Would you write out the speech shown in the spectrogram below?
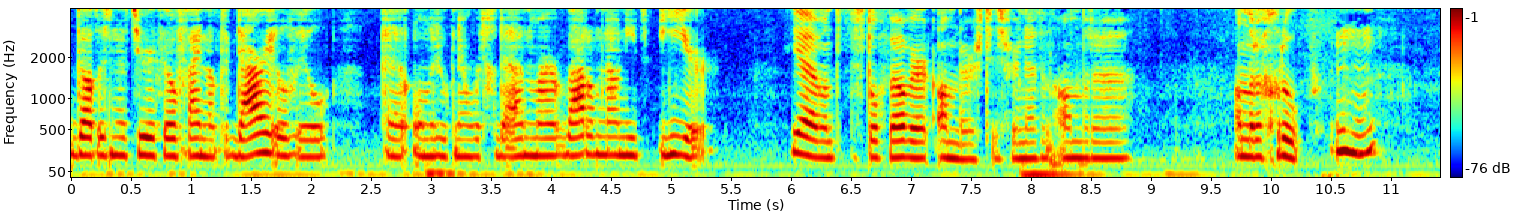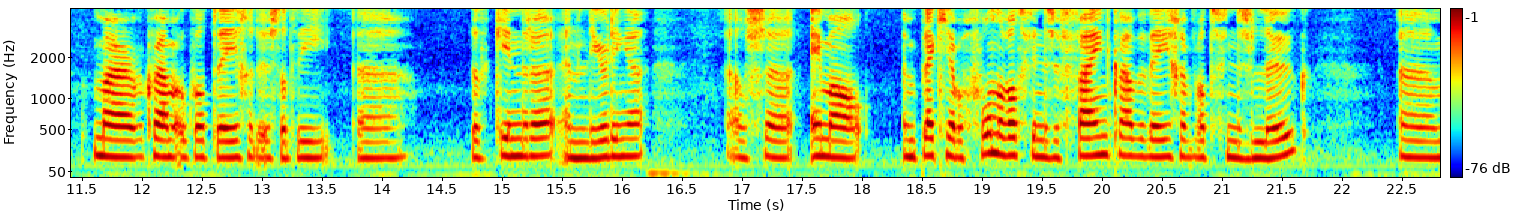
dat is natuurlijk heel fijn dat er daar heel veel eh, onderzoek naar wordt gedaan. Maar waarom nou niet hier? ja, want het is toch wel weer anders. Het is weer net een andere, andere groep. Mhm. Maar we kwamen ook wel tegen dus dat, die, eh, dat kinderen en leerlingen, als ze eenmaal een plekje hebben gevonden, wat vinden ze fijn qua bewegen, wat vinden ze leuk. Ehm,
